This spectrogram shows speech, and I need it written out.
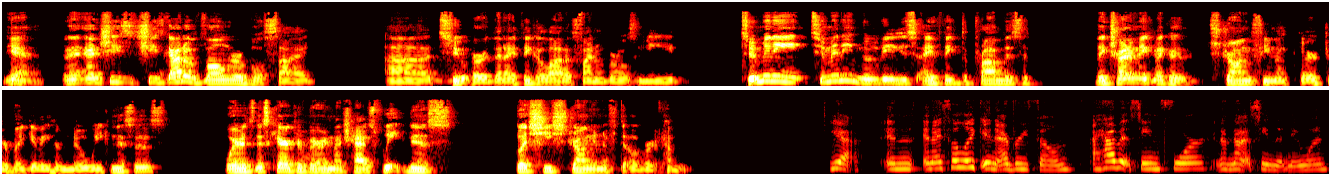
Yeah, and she's she's got a vulnerable side uh, to her that I think a lot of final girls need. Too many too many movies. I think the problem is that they try to make like a strong female character by giving her no weaknesses, whereas this character very much has weakness, but she's strong enough to overcome it. Yeah, and and I feel like in every film, I haven't seen four, and I've not seen the new one,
